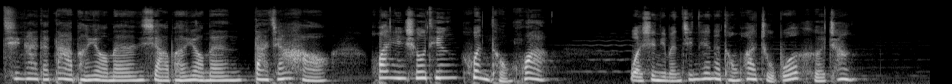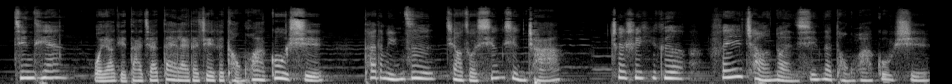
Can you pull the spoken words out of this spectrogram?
亲爱的，大朋友们、小朋友们，大家好，欢迎收听《混童话》，我是你们今天的童话主播合唱。今天我要给大家带来的这个童话故事，它的名字叫做《星星茶》。这是一个非常暖心的童话故事。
